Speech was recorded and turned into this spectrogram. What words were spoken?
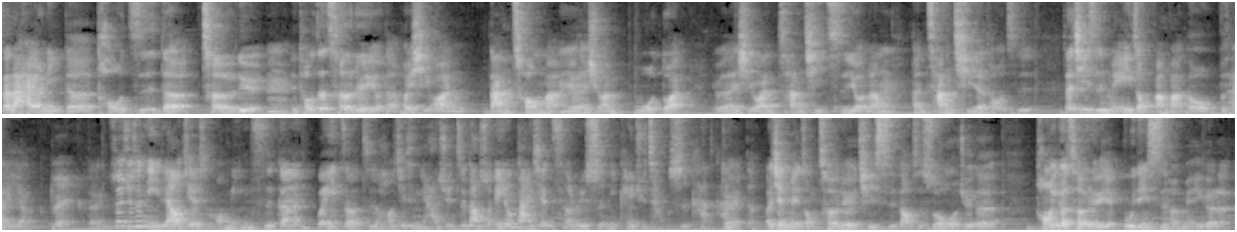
再来还有你的投资的策略，嗯，你投资策略，有的人会喜欢单冲嘛，有人喜欢波段，有人喜欢长期持有那种很长期的投资。这其实每一种方法都不太一样。对对，所以就是你了解什么名词跟规则之后，其实你还去知道说，哎，有哪一些策略是你可以去尝试看看的。对，而且每种策略其实老实说，我觉得同一个策略也不一定适合每一个人，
